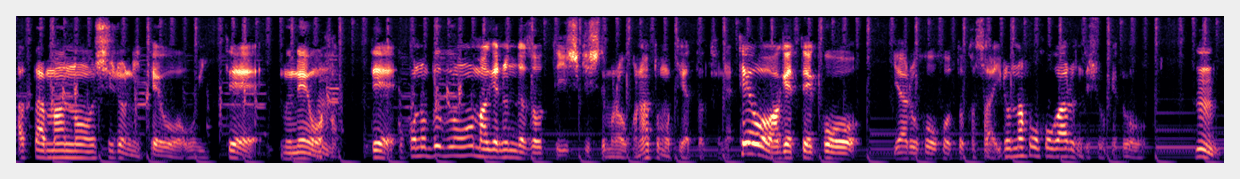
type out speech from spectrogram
頭の後ろに手を置いて、胸を張って、ここの部分を曲げるんだぞって意識してもらおうかなと思ってやったんですよね。手を上げてこう、やる方法とかさ、いろんな方法があるんでしょうけど、うん。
